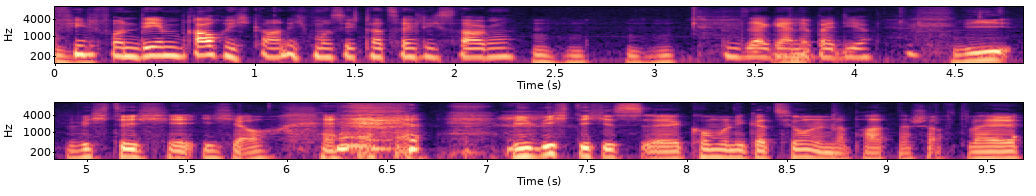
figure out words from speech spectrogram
Mhm. Viel von dem brauche ich gar nicht, muss ich tatsächlich sagen. Mhm, mh. Bin sehr gerne bei dir. Wie wichtig, ich auch, wie wichtig ist äh, Kommunikation in der Partnerschaft? Weil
